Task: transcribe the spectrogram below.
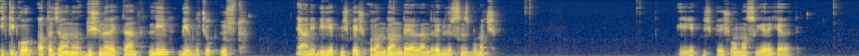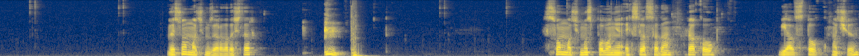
2 gol atacağını düşünerekten Lille 1.5 üst. Yani 1.75 orandan değerlendirebilirsiniz bu maçı. 1.75 olması gerek evet. Ve son maçımız arkadaşlar. son maçımız Polonya Ekslasa'dan Rakow Bialystok maçı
